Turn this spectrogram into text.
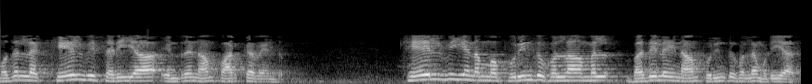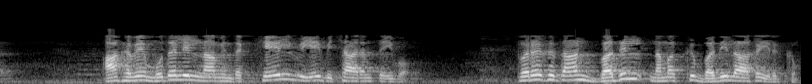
முதல்ல கேள்வி சரியா என்று நாம் பார்க்க வேண்டும். கேள்வியை நம்ம புரிந்து கொள்ளாமல் பதிலை நாம் புரிந்து கொள்ள முடியாது. ஆகவே முதலில் நாம் இந்த கேள்வியை விசாரம் செய்வோம். பிறகுதான் பதில் நமக்கு பதிலாக இருக்கும்.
